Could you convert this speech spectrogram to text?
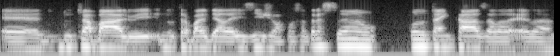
é, do trabalho, e no trabalho dela exige uma concentração, quando está em casa ela, ela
